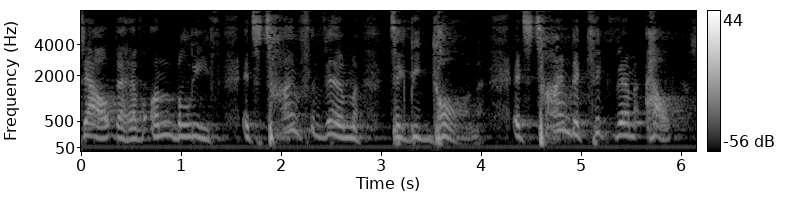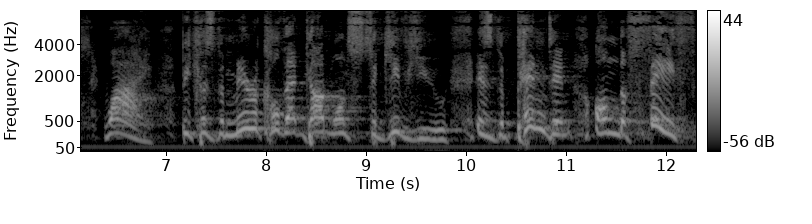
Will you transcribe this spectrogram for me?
doubt, that have unbelief. It's time for them to be gone. It's time to kick them out. Why? Because the miracle that God wants to give you is dependent on the faith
